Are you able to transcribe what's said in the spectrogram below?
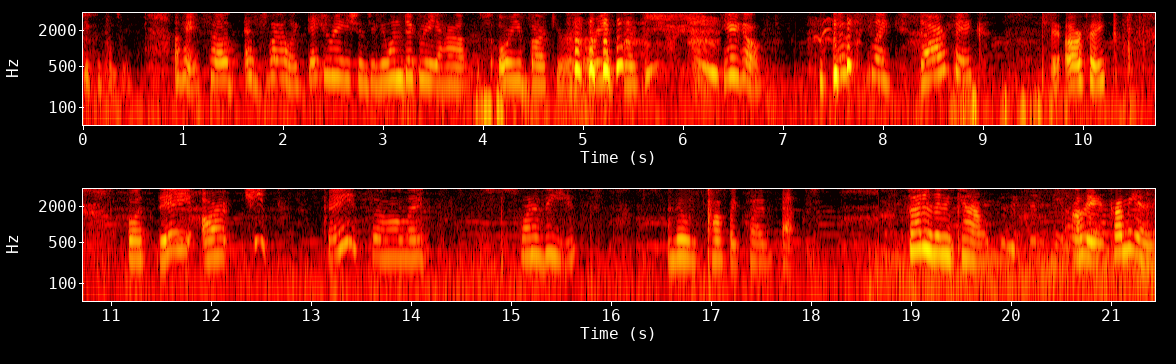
you can come to me. Okay, so as well, like decorations. If you want to decorate your house or your backyard or your front, here you go. Just like they are fake. They are fake, but they are cheap. Okay, so like just one of these, and they would cost like five bucks. Fatter than a cow. Okay, come here.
